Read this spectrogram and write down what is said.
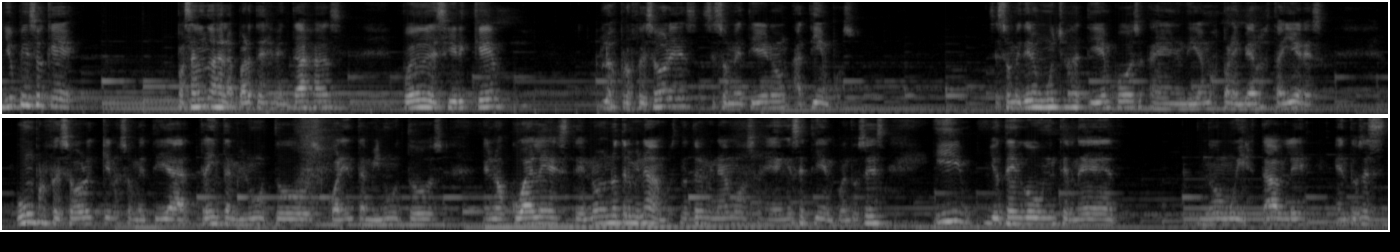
yo pienso que, pasándonos a la parte de desventajas, puedo decir que los profesores se sometieron a tiempos. Se sometieron muchos a tiempos, digamos, para enviar los talleres. Un profesor que nos sometía 30 minutos, 40 minutos, en los cuales este, no, no terminábamos, no terminamos en ese tiempo. Entonces, y yo tengo un internet no muy estable, entonces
